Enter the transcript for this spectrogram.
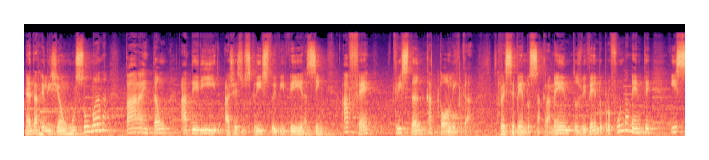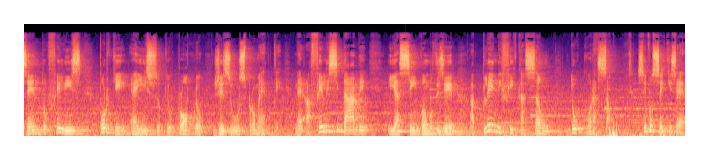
né, da religião muçulmana para então aderir a Jesus Cristo e viver assim a fé cristã católica, recebendo os sacramentos, vivendo profundamente e sendo feliz, porque é isso que o próprio Jesus promete, né? A felicidade e assim vamos dizer a plenificação do coração. Se você quiser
